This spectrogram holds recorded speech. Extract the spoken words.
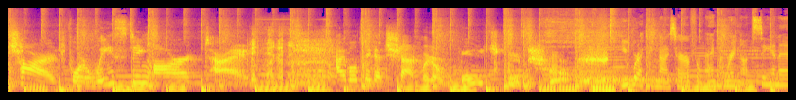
Charge for wasting our time. I will take a check. Like You recognize her from anchoring on CNN,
